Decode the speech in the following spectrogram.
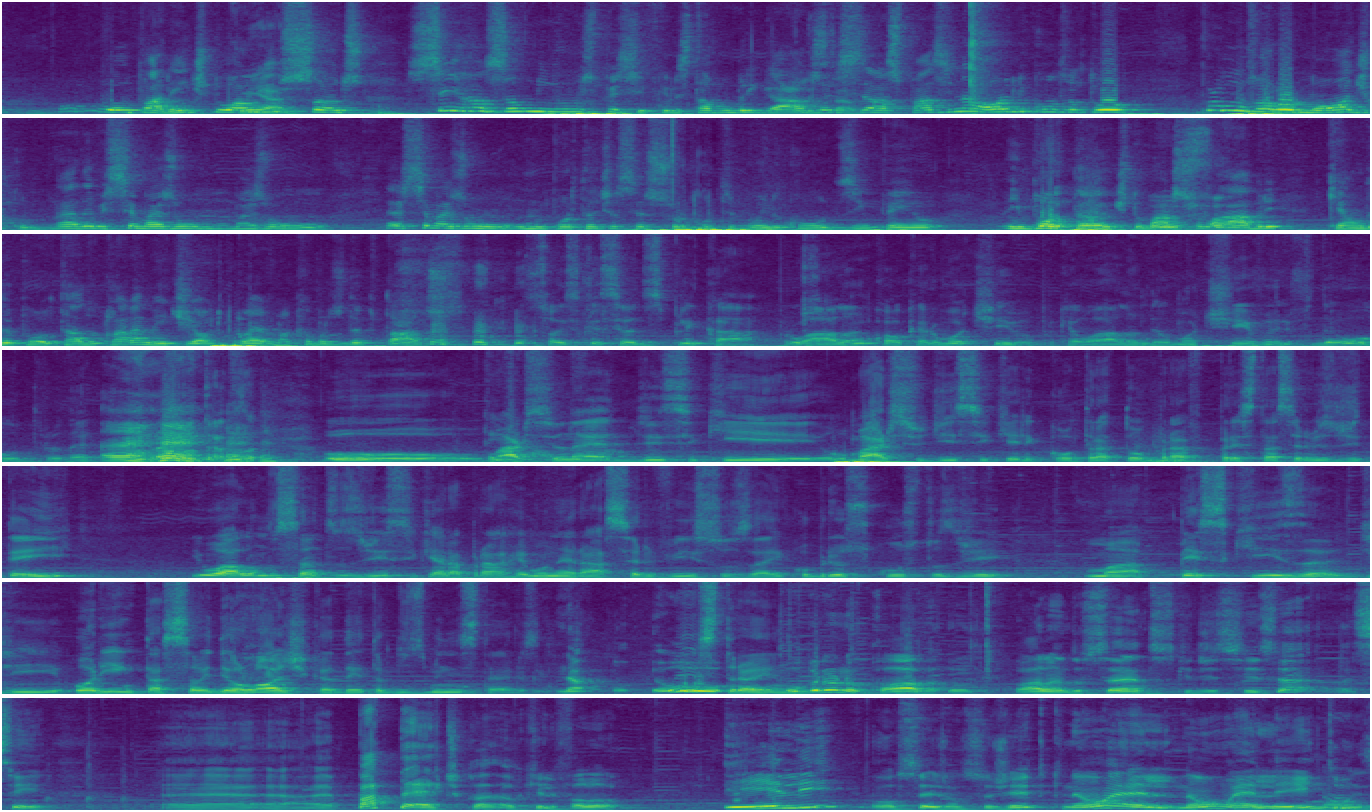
ou parente do Alan dos Santos. Sem razão nenhuma específica. Eles estavam brigados, Eles fizeram as pazes e na hora ele contratou por um valor módico, né? Deve ser mais um. Mais um deve ser mais um, um importante assessor contribuindo com o desempenho importante do Márcio Ufa. Labre, que é um deputado claramente de alto clero na Câmara dos Deputados. Só esqueceu de explicar pro Alan qual era o motivo, porque o Alan deu motivo, ele deu outro, né? É. O Tem Márcio, né, disse que o Márcio disse que ele contratou para prestar serviço de TI e o Alan dos Santos disse que era para remunerar serviços aí cobrir os custos de uma pesquisa de orientação ideológica dentro dos ministérios. Não, É o, estranho, O né? Bruno Cova, o, o Alan dos Santos, que disse isso, é, assim, é, é- é patético o que ele falou. Ele, ou seja, um sujeito que não é, não é eleito, Não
